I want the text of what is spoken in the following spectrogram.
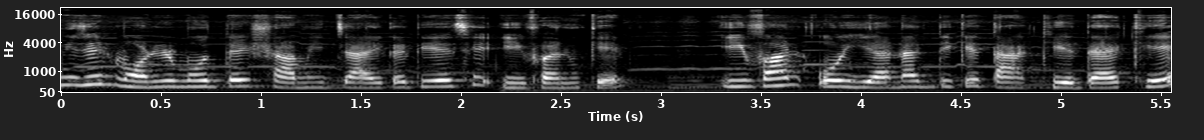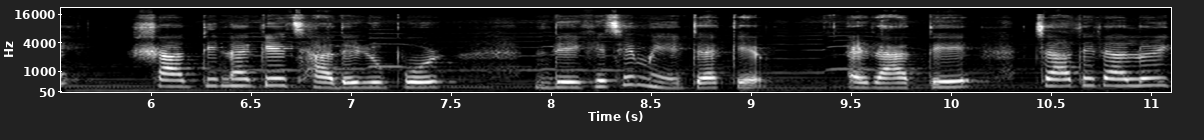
নিজের মনের মধ্যে স্বামীর জায়গা দিয়েছে ইভানকে। ইভান ও ইয়ানার দিকে তাকিয়ে দেখে, সাত দিন আগে ছাদের উপর দেখেছে মেয়েটাকে। রাতে চাঁদের আলোয়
